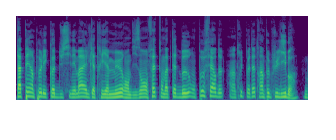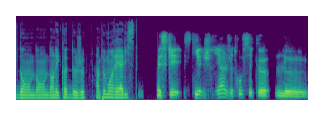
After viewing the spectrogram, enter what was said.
taper un peu les codes du cinéma le quatrième mur en disant en fait on a peut-être on peut faire de, un truc peut-être un peu plus libre dans, dans, dans, les codes de jeu, un peu moins réaliste. Mais ce qui est, ce qui est génial, je trouve, c'est que le,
